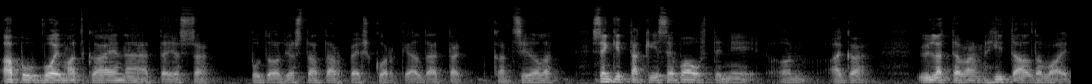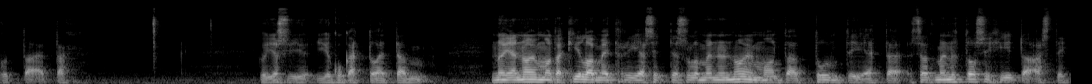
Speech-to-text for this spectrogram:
apu voi matkaa enää, että jos sä putoat jostain tarpeeksi korkealta, että kansi olla senkin takia se vauhti niin on aika yllättävän hitaalta vaikuttaa, että kun jos joku katsoo, että no ja noin monta kilometriä ja sitten sulla on mennyt noin monta tuntia, että sä oot mennyt tosi hitaasti,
